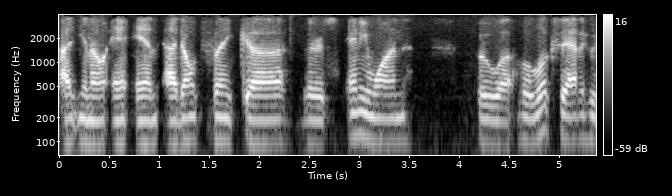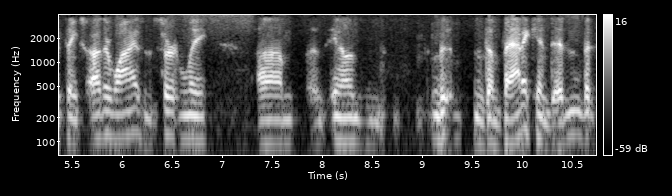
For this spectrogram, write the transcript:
I, you know, and, and I don't think uh, there's anyone who uh, who looks at it who thinks otherwise, and certainly, um, you know, the, the Vatican didn't. But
